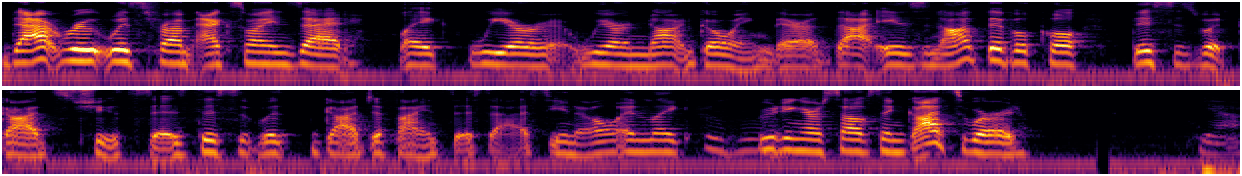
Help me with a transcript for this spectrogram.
That root was from X, Y, and Z. Like we are we are not going there. That is not biblical. This is what God's truth says. This is what God defines this as, you know, and like mm-hmm. rooting ourselves in God's word. Yeah.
